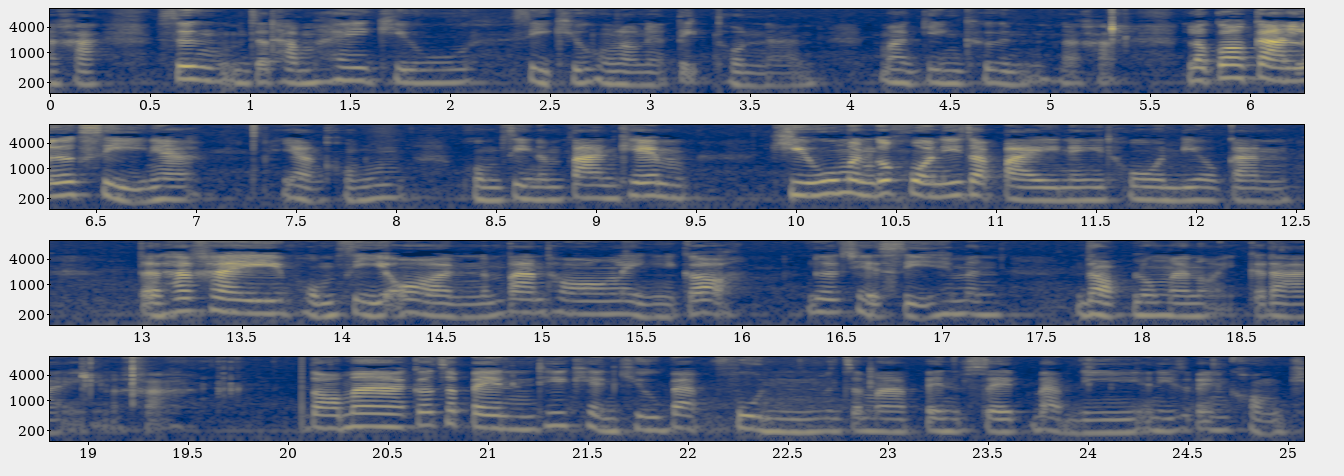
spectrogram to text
นะคะ ซึ่งมันจะทำให้คิ้ว สีคิ้วของเราเนี่ยติดทนนานมากยิ่งขึ้นนะคะ แล้วก็การเลือกสีเนี่ยอย่างของนุ่นผมสีน้ำตาลเข้ม คิ้วมันก็ควรที่จะไปในโทนเดียวกัน แต่ถ้าใครผมสีอ่อนน้ำตาลทองอะไรอย่างงี้ก็เลือกเฉดสีให้มันดรอปลงมาหน่อยก็ได้นะคะ ต่อมาก็จะเป็นที่เขียนคิ้วแบบฝุ่นมันจะมาเป็นเซตแบบนี้ อันนี้จะเป็นของเค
